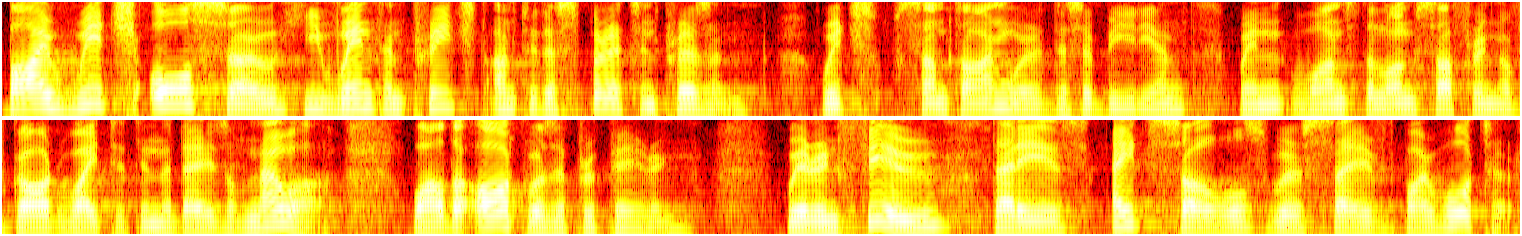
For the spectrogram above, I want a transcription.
by which also he went and preached unto the spirits in prison, which sometime were disobedient, when once the long suffering of God waited in the days of Noah, while the ark was a preparing, wherein few, that is, eight souls, were saved by water.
